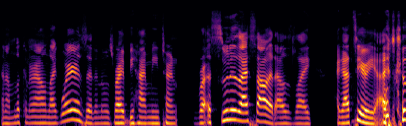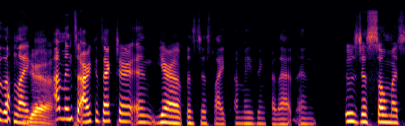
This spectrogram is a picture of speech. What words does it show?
and I'm looking around like, where is it? And it was right behind me. Turn right, as soon as I saw it, I was like, I got teary eyed because I'm like, yeah. I'm into architecture, and Europe is just like amazing for that. And it was just so much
